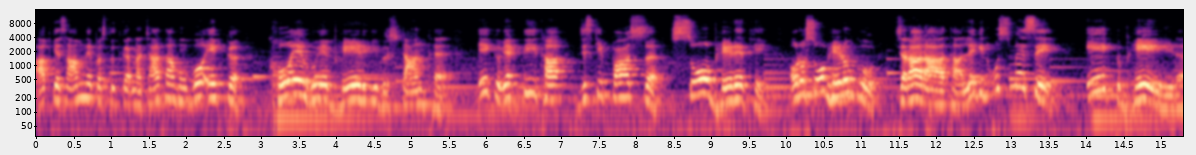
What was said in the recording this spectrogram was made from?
आपके सामने प्रस्तुत करना चाहता हूँ, वो एक खोए हुए भेड़ की दृष्टांत है। एक व्यक्ति था जिसके पास सौ भेड़े थे और वो सौ भेड़ों को चरा रहा था, लेकिन उसमें से एक भेड़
